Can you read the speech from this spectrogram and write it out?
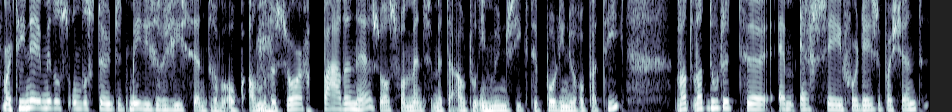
Martine, inmiddels ondersteunt het Medisch Regiecentrum ook andere zorgpaden, hè, zoals van mensen met de auto-immuunziekte polyneuropathie. Wat, wat doet het uh, MRC voor deze patiënten?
